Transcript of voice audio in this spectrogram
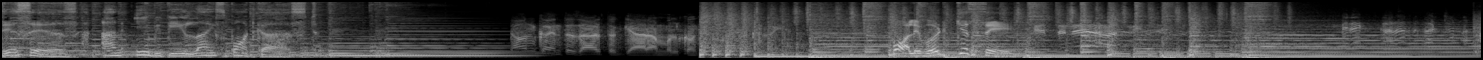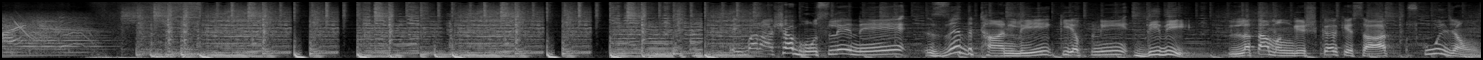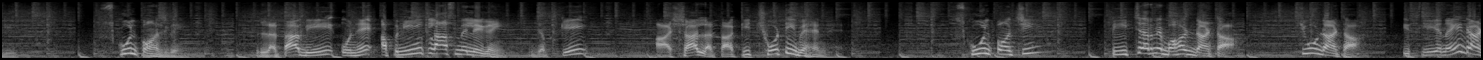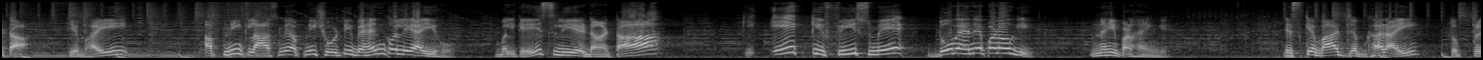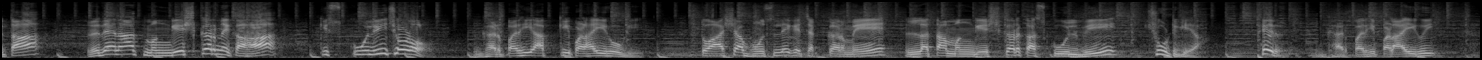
This is an ABP Life podcast. का इंतज़ार तो 11 मुल्कों बॉलीवुड किससे कितने आदमी मेरे करण अर्जुन आए हैं? एक बार आशा भोसले ने जिद ठान ली कि अपनी दीदी लता मंगेशकर के साथ स्कूल जाऊँगी। स्कूल पहुँच गई। लता भी उन्हें अपनी क्लास में ले गई, जबकि आशा लता की छोटी बहन है। स्कूल पहुँची, टीचर ने बहुत डांटा। क्यों डांटा? इसलिए नहीं डांटा कि भाई, अपनी क्लास में अपनी छोटी बहन को ले आई हो, बल्कि इसलिए डांटा कि एक की फ़ीस में दो बहनें पढ़ोगी, नहीं पढ़ाएँगे। इसके बाद जब घर आई तो पिता हृदयनाथ मंगेशकर ने कहा कि स्कूल ही छोड़ो, घर पर ही आपकी पढ़ाई होगी। तो आशा भोसले के चक्कर में लता मंगेशकर का स्कूल भी छूट गया। फिर घर पर ही पढ़ाई हुई।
